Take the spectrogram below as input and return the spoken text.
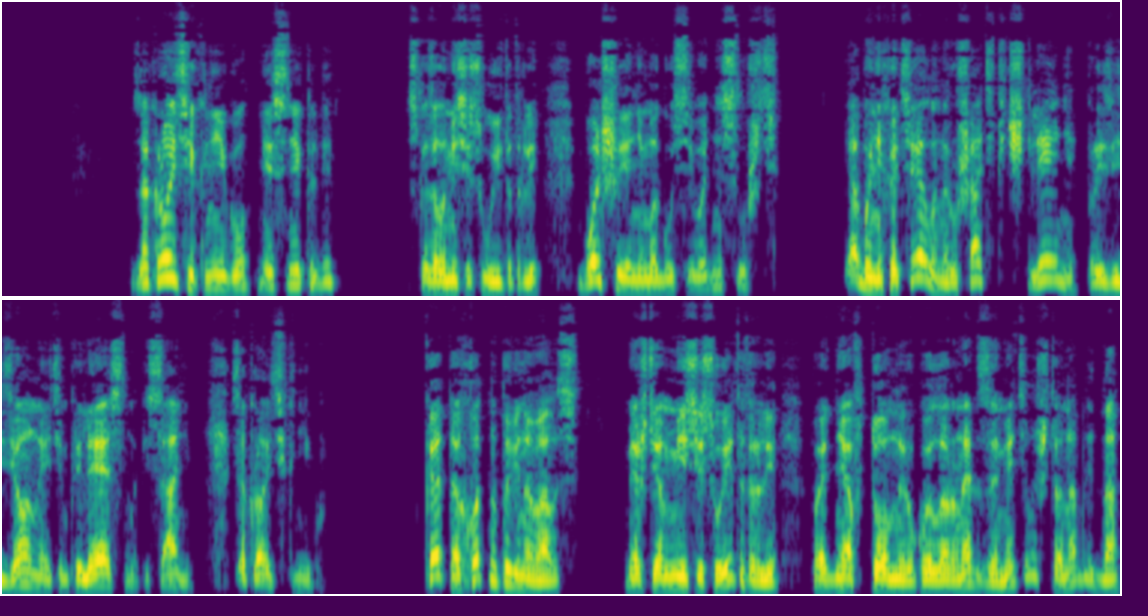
— Закройте книгу, мисс Никльби. — сказала миссис Уиттерли, — больше я не могу сегодня слушать. Я бы не хотела нарушать впечатление, произведенное этим прелестным описанием. Закройте книгу. Кэт охотно повиновалась. Меж тем миссис Уиттерли, подняв томной рукой лорнет, заметила, что она бледна.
